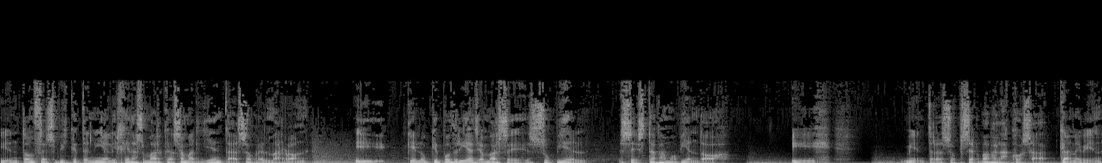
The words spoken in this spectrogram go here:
Y entonces vi que tenía ligeras marcas amarillentas sobre el marrón, y que lo que podría llamarse su piel se estaba moviendo. Y mientras observaba la cosa, Canevin,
